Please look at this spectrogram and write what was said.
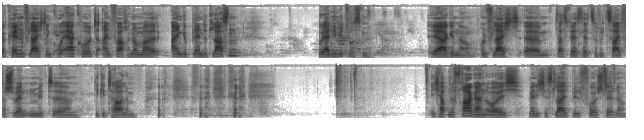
Wir können vielleicht den QR-Code einfach nochmal eingeblendet lassen. Oder die Mittwochs. Ja, genau. Und vielleicht, ähm, dass wir jetzt nicht so viel Zeit verschwenden mit ähm, Digitalem. ich habe eine Frage an euch, wenn ich das Leitbild vorstelle.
